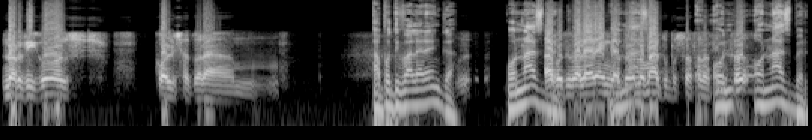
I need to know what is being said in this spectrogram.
Νορβηγός, κόλλησα τώρα μ, Από τη Βαλερέγκα. Ο Νάσμπεργκ. από τη Βαλερέγκα, Ο το Νας- όνομά του που στο θα Ο, θυμηθώ. ο Νάσμπεργκ.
